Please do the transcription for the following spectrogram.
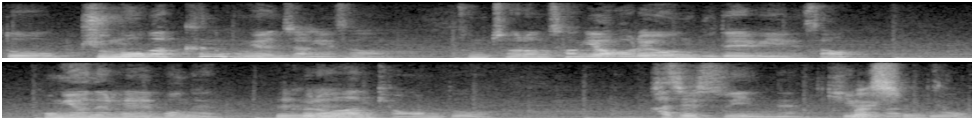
또 규모가 큰 공연장에서 좀처럼 서기 어려운 무대 위에서 공연을 해보는 음. 그러한 경험도 가질 수 있는 기회가 맞습니다. 또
